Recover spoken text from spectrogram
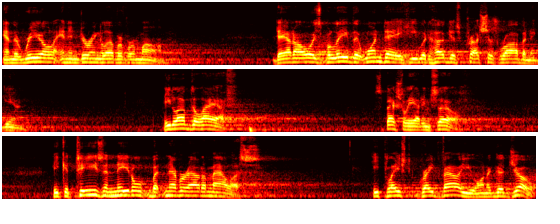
and the real and enduring love of her mom. Dad always believed that one day he would hug his precious Robin again. He loved to laugh, especially at himself. He could tease and needle, but never out of malice. He placed great value on a good joke.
